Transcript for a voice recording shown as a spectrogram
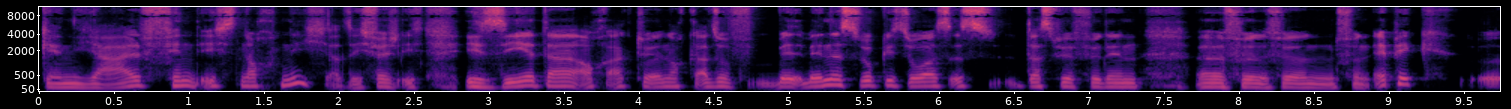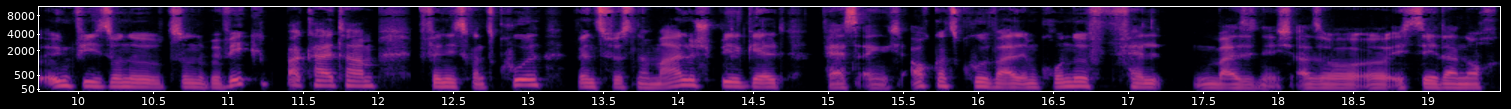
genial finde ich es noch nicht. Also ich, ich, ich sehe da auch aktuell noch, also wenn es wirklich sowas ist, dass wir für den, äh, für, für, für ein Epic irgendwie so eine, so eine Bewegbarkeit haben, finde ich es ganz cool. Wenn es fürs normale Spiel gilt, wäre es eigentlich auch ganz cool, weil im Grunde weiß ich nicht. Also äh, ich sehe da noch,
